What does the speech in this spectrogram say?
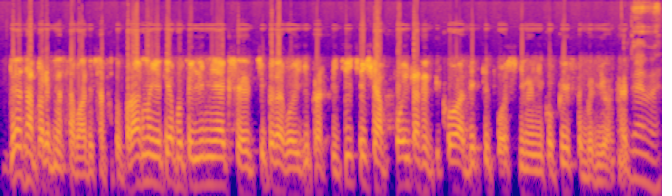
δεν θα πρέπει να σταματήσει αυτό το πράγμα γιατί αποτελεί μια εξαιρετική παιδαγωγική πρακτική και έχει απόλυτα θετικό αντίκτυπο στην κοινωνικοποίηση των παιδιών. Βέβαια.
